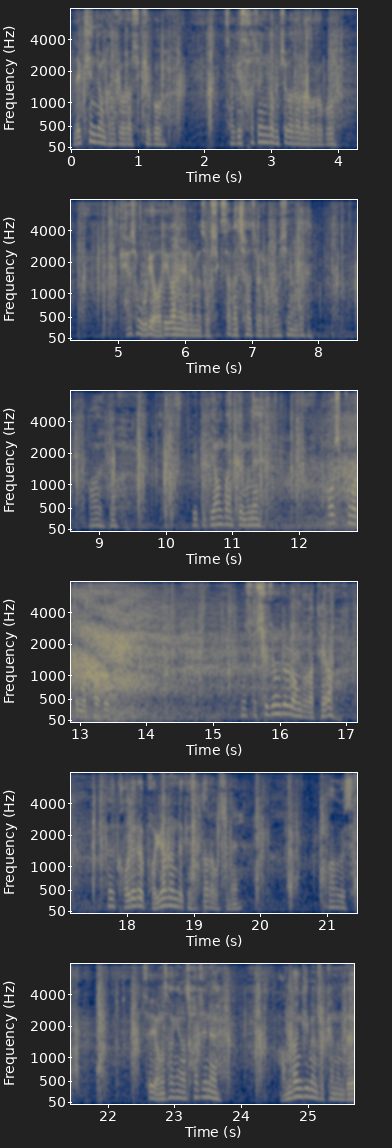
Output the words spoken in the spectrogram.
냅킨 좀 가져오라 시키고 자기 사진 좀 찍어달라 그러고 계속 우리 어디 가냐? 이러면서 식사 같이 하자라고 하시는데 아뭐 이, 이 양반 때문에 하고 싶은 것도 못하고 무슨 시중들로 온것 같아요. 그래서 거리를 벌렸는데 계속 따라오시네 아 그래서 제 영상이나 사진에 안 담기면 좋겠는데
